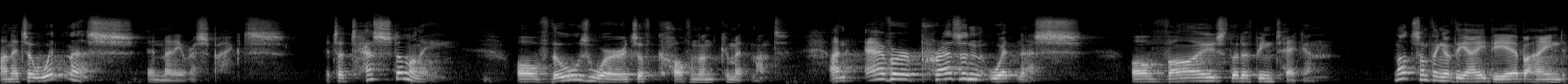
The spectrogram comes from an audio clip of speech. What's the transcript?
And it's a witness in many respects. It's a testimony of those words of covenant commitment, an ever present witness of vows that have been taken. Not something of the idea behind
